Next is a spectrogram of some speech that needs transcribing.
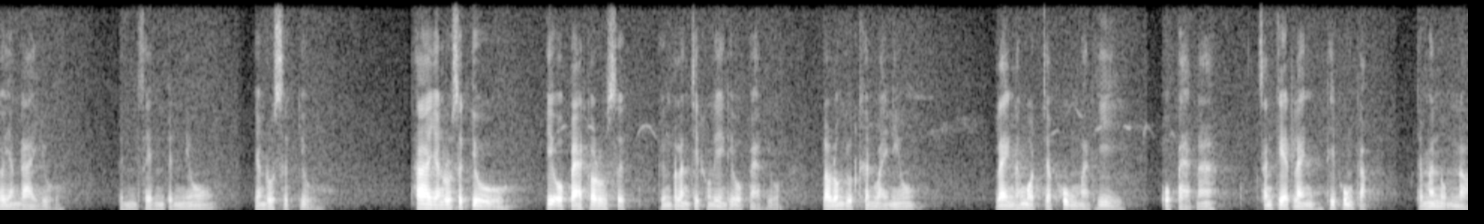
ก็ยังได้อยู่ เป็นเซนเป็นนิ้วยังรู้สึกอยู่ ถ้ายังรู้สึกอยู่ที่โอแปดก็รู้สึกถึงพลังจิตของตัวเองที่โอแปดอยู่ เราลองหยุดเคลื่อนไหวนิ้ว แรงทั้งหมดจะพุ่งมาที่โอแปดนะ สังเกตแรงที่พุ่งกลับจะมาหนุนเรา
